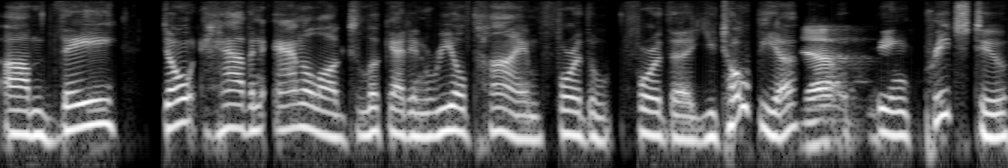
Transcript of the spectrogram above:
um, they don't have an analog to look at in real time for the for the utopia yeah. being preached to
